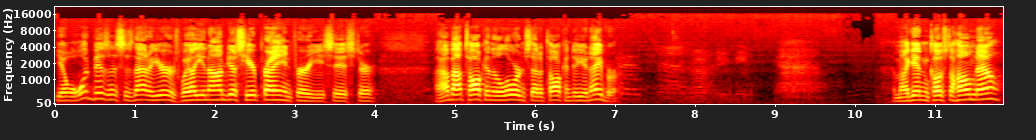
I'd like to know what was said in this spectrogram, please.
Yeah, well, what business is that of yours? Well, you know, I'm just here praying for you, sister. How about talking to the Lord instead of talking to your neighbor? Am I getting close to home now?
